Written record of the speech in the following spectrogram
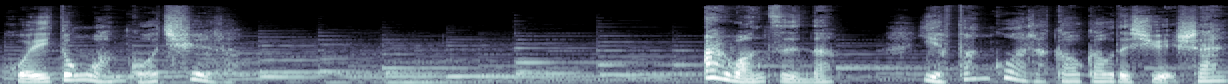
回东王国去了。二王子呢？也翻过了高高的雪山，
